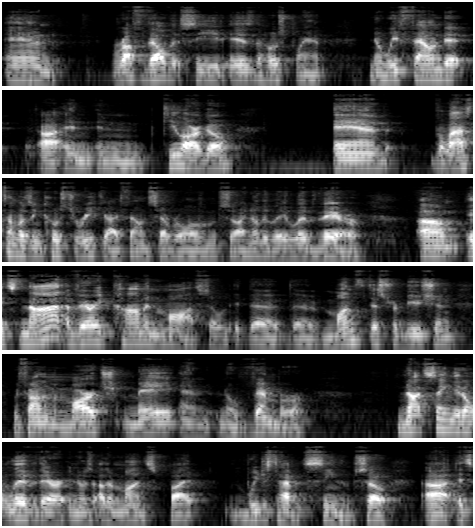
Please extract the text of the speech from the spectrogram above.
And rough velvet seed is the host plant. You know, we found it uh, in, in Key Largo. And the last time I was in Costa Rica, I found several of them. So I know that they live there. Um, it's not a very common moth. So the, the month distribution, we found them in March, May, and November. Not saying they don't live there in those other months, but we just haven't seen them. So uh, it's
